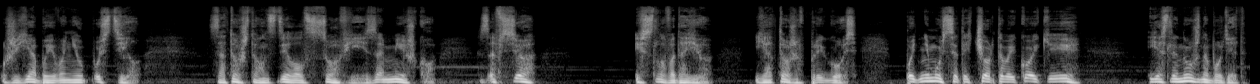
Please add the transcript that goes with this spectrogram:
уж я бы его не упустил. За то, что он сделал с Софьей, за Мишку, за все. И слово даю, я тоже впрягусь, поднимусь с этой чертовой койки и... Если нужно будет,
